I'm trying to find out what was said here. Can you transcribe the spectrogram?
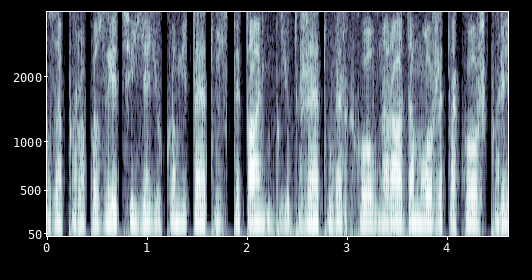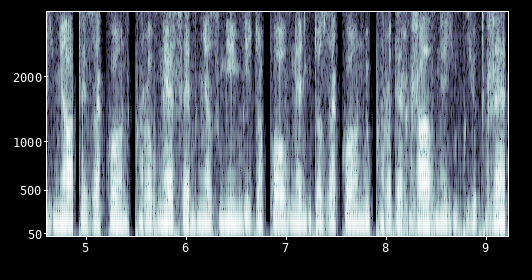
За пропозицією Комітету з питань бюджету Верховна Рада може також прийняти закон про внесення змін і доповнень до закону про державний бюджет.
